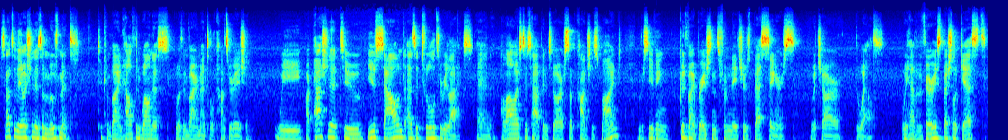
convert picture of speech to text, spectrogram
Sounds of the Ocean is a movement to combine health and wellness with environmental conservation. We are passionate to use sound as a tool to relax and allow us to tap into our subconscious mind, receiving good vibrations from nature's best singers, which are the whales. We have a very special guest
